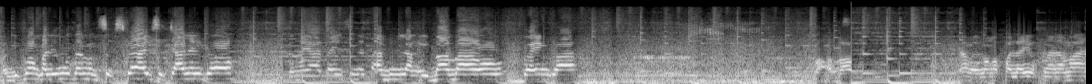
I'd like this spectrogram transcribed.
Huwag niyo pong kalimutan mag-subscribe sa channel ko. Ito na yata yung sinasabi nilang ibabaw, Cuenca. Bakabaw. Na, may mga palayok na naman.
